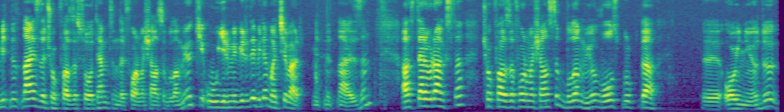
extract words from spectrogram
Midnight Niles da çok fazla Southampton'da forma şansı bulamıyor ki U21'de bile maçı var Midnight Niles'ın. Aster Branks da çok fazla forma şansı bulamıyor. Wolfsburg'da e, oynuyordu.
